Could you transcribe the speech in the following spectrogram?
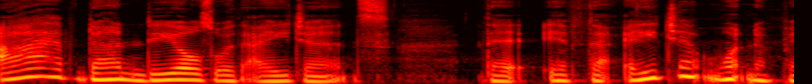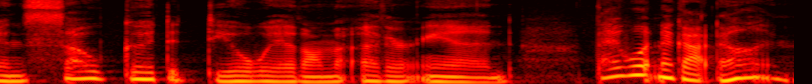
I have done deals with agents that if the agent wouldn't have been so good to deal with on the other end, they wouldn't have got done.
